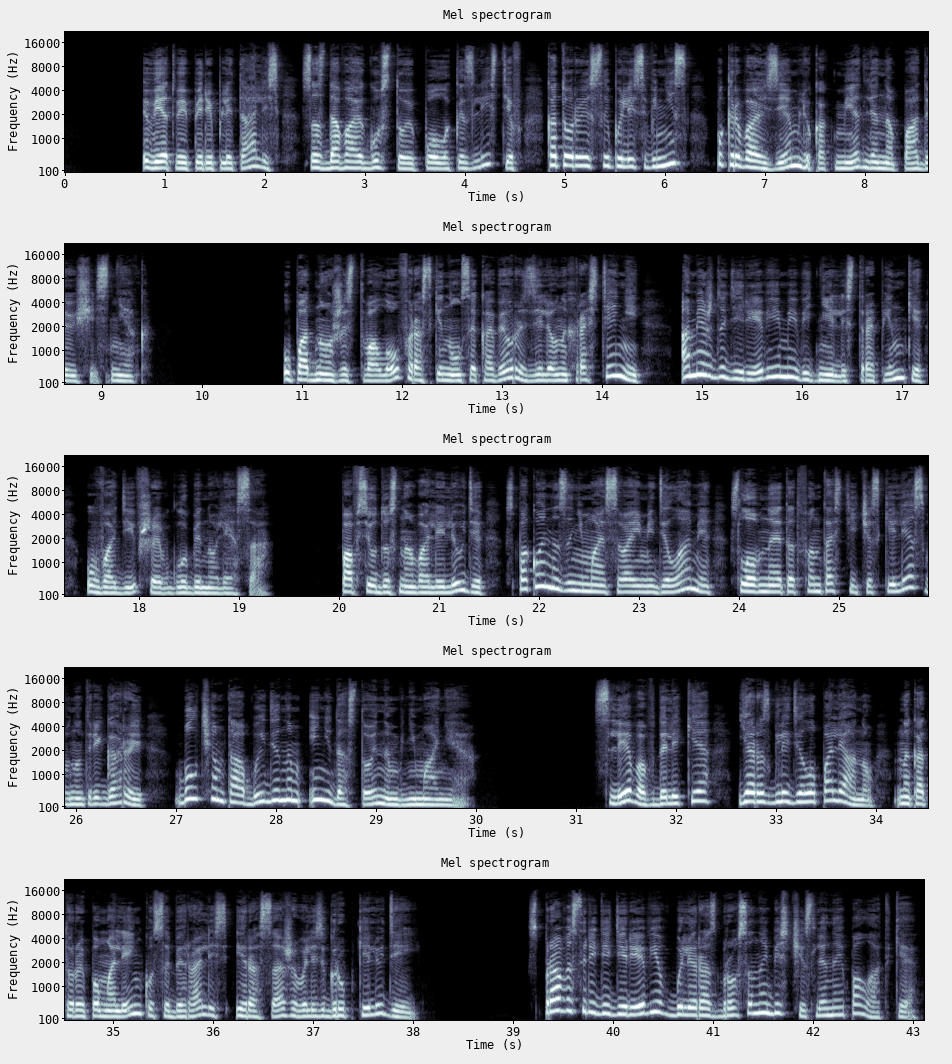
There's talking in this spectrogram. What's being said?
Ветви переплетались, создавая густой полог из листьев, которые сыпались вниз, покрывая землю, как медленно падающий снег. У подножия стволов раскинулся ковер из зеленых растений, а между деревьями виднелись тропинки, уводившие в глубину леса. Повсюду сновали люди, спокойно занимаясь своими делами, словно этот фантастический лес внутри горы был чем-то обыденным и недостойным внимания. Слева, вдалеке, я разглядела поляну, на которой помаленьку собирались и рассаживались группки людей. Справа среди деревьев были разбросаны бесчисленные палатки.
